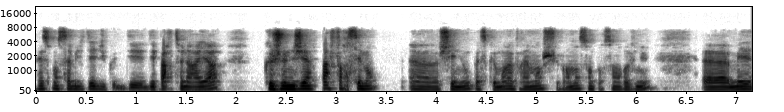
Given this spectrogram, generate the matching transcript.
responsabilité des, partenariats que je ne gère pas forcément chez nous parce que moi vraiment, je suis vraiment 100% revenu. mais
